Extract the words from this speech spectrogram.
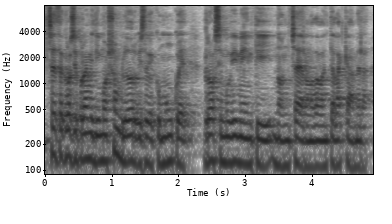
senza grossi problemi di motion blur, visto che comunque grossi movimenti non c'erano davanti alla camera.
